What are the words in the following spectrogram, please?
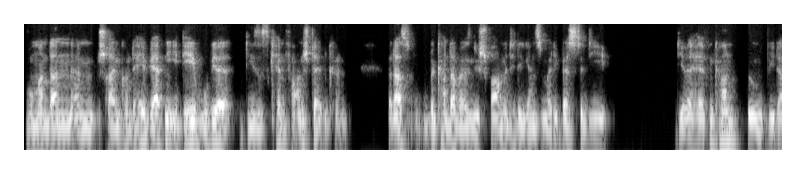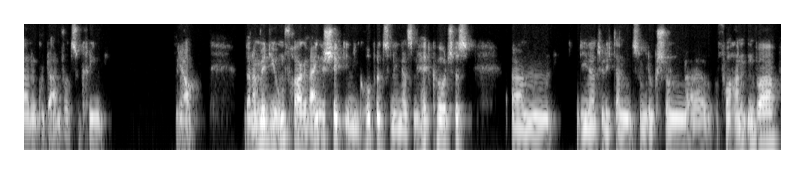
wo man dann ähm, schreiben konnte, hey, wer hat eine Idee, wo wir dieses Camp veranstalten können? Weil das bekannterweise die Schwarmintelligenz immer die beste, die dir da helfen kann, irgendwie da eine gute Antwort zu kriegen. Ja. Dann haben wir die Umfrage reingeschickt in die Gruppe zu den ganzen Head Coaches, ähm, die natürlich dann zum Glück schon äh, vorhanden war.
